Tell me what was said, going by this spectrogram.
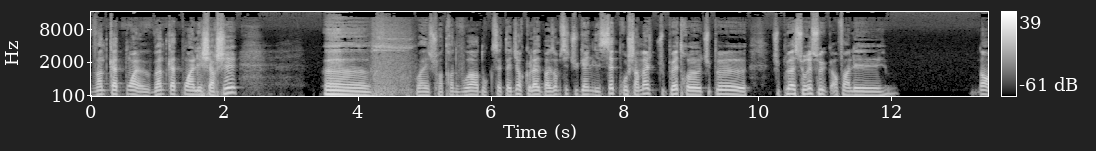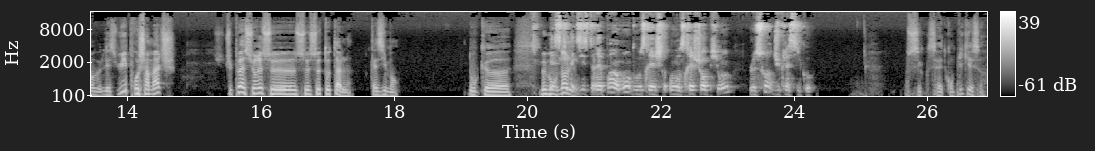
24 points, euh, 24 points à aller chercher. Euh, ouais, je suis en train de voir. Donc, c'est-à-dire que là, par exemple, si tu gagnes les 7 prochains matchs, tu peux être, euh, tu peux, tu peux assurer ce, enfin, les, non, les 8 prochains matchs, tu peux assurer ce, ce, ce total, quasiment. Donc, euh, mais bon, Est-ce non, qu'il n'existerait pas un monde où on serait, on serait champion le soir du Classico? C'est- ça va être compliqué, ça.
